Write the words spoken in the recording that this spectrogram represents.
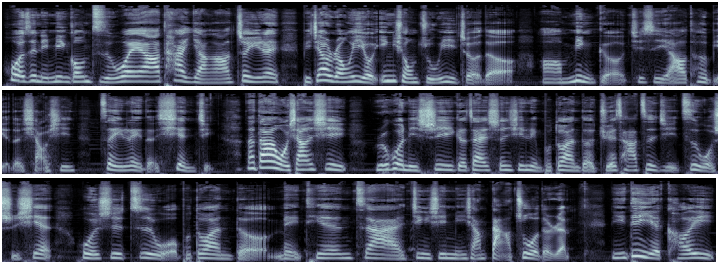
或者是你命宫紫薇啊、太阳啊这一类比较容易有英雄主义者的啊命格，其实也要特别的小心这一类的陷阱。那当然，我相信。如果你是一个在身心灵不断的觉察自己、自我实现，或者是自我不断的每天在静心冥想打坐的人，你一定也可以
